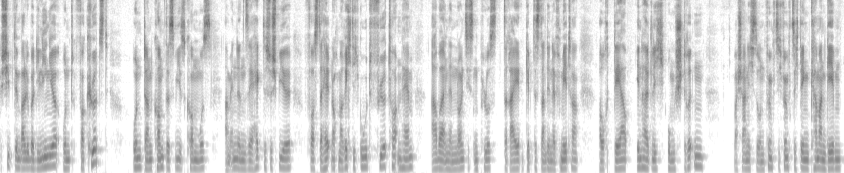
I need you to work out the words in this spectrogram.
schiebt den Ball über die Linie und verkürzt. Und dann kommt es, wie es kommen muss. Am Ende ein sehr hektisches Spiel Forster hält nochmal richtig gut für Tottenham, aber in den 90. plus 3 gibt es dann den Elfmeter. Auch der inhaltlich umstritten. Wahrscheinlich so ein 50-50-Ding kann man geben.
